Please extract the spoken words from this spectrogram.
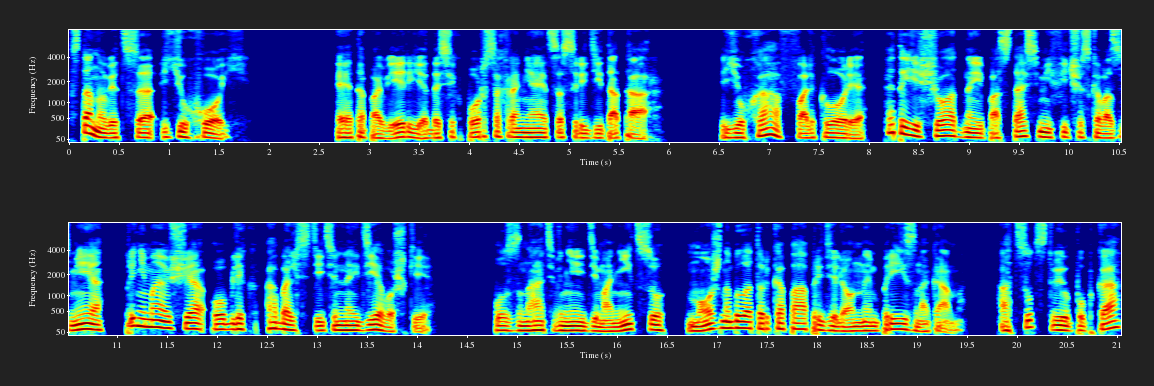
становится Юхой. Это поверье до сих пор сохраняется среди татар. Юха в фольклоре — это еще одна ипостась мифического змея, принимающая облик обольстительной девушки. Узнать в ней демоницу можно было только по определенным признакам — отсутствию пупка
